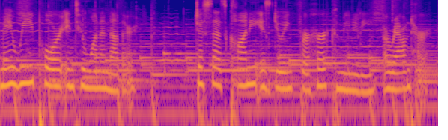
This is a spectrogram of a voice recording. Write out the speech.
May we pour into one another, just as Connie is doing for her community around her.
